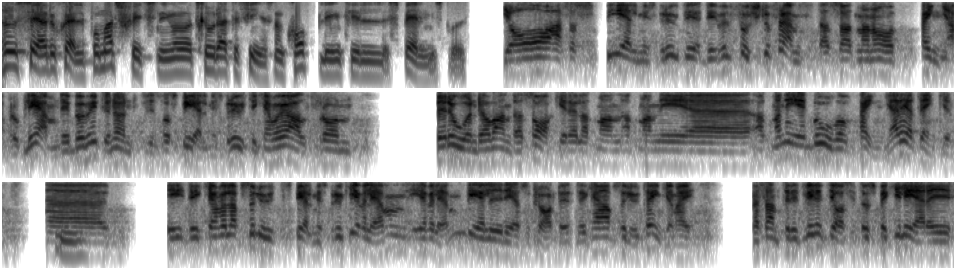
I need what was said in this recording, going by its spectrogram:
Hur ser du själv på matchfixning och tror du att det finns någon koppling till spelmissbruk? Ja, alltså spelmissbruk det, det är väl först och främst alltså att man har pengaproblem. Det behöver inte nödvändigtvis vara spelmissbruk. Det kan vara allt från beroende av andra saker eller att man, att man, är, att man är i behov av pengar helt enkelt. Mm. Uh, det, det, kan väl absolut, spelmissbruk är väl en, är väl en del i det såklart. Det, det kan jag absolut tänka mig. Men samtidigt vill inte jag sitta och spekulera i,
